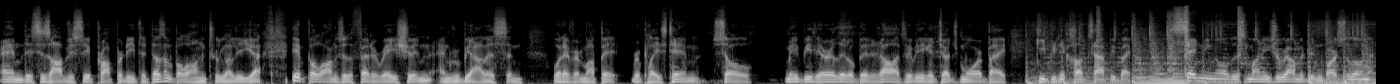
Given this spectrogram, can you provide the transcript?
And this is obviously a property that doesn't belong to La Liga. It belongs to the Federation and Rubiales and whatever Muppet replaced him. So maybe they're a little bit at odds. Maybe they get judged more by keeping the clubs happy by sending all this money to Real Madrid and Barcelona.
